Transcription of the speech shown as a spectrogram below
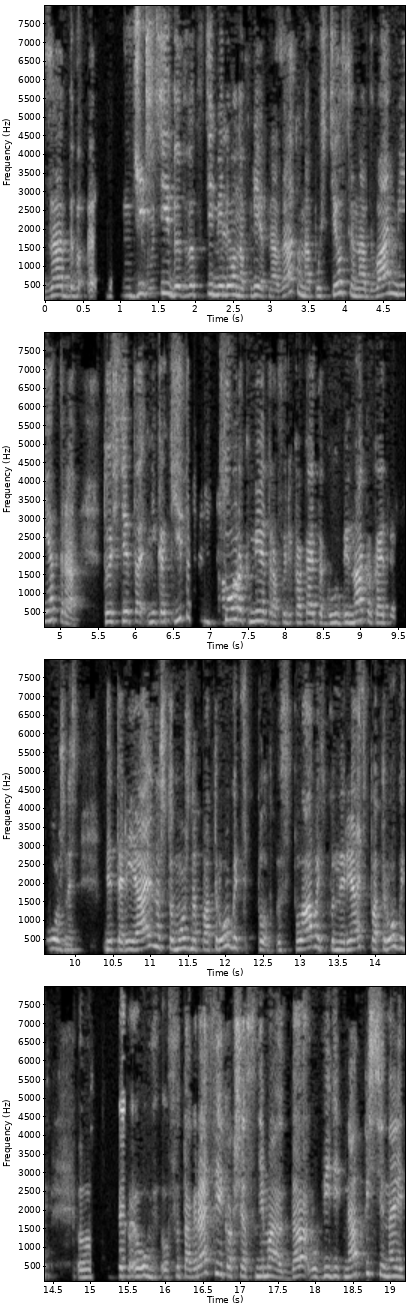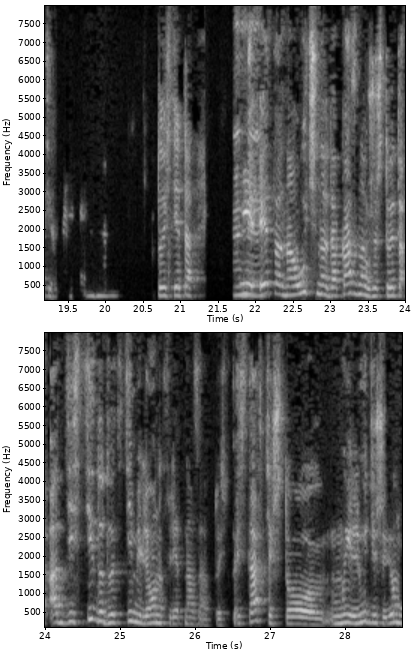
За 10 э, до 20 миллионов лет назад он опустился на 2 метра. То есть это не какие-то 40 метров или какая-то глубина, какая-то сложность. Это реально, что можно потрогать, сплавать, понырять, потрогать э, фотографии, как сейчас снимают, да, увидеть надписи на этих. То есть это и это научно доказано уже, что это от 10 до 20 миллионов лет назад. То есть представьте, что мы, люди, живем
